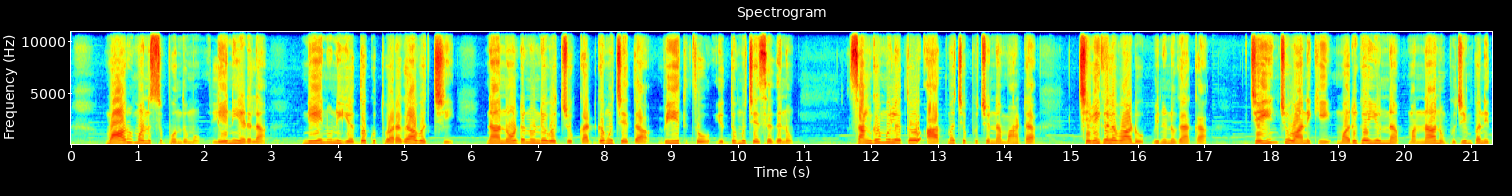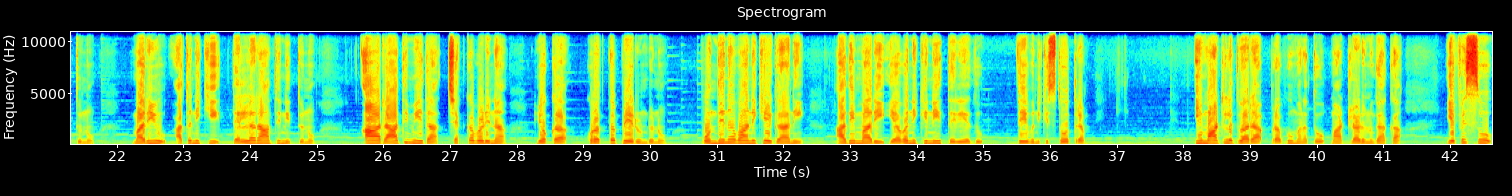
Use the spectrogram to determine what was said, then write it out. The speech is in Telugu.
మారు మనస్సు పొందుము. లేని ఎడల నేను నీ యొద్దకు త్వరగా వచ్చి నా నోట నుండి వచ్చు ఖడ్గము చేత వీరితో యుద్ధము చేసేదను. సంఘములతో ఆత్మ చెప్పుచున్న మాట చెవిగలవాడు వినుగాక జయించువానికి మరుగైయున్న మన్నాను భుజింపనిత్తును. మరియు అతనికి తెల్ల రాతి నిత్తును. ఆ రాతి మీద చెక్కబడిన యొక్క క్రొత్త పేరుండును. పొందిన వానికే గాని అది మరి ఎవనికిని తెలియదు. దేవునికి స్తోత్రం. ఈ మాటల ద్వారా ప్రభు మనతో మాట్లాడునుగాక ఎఫెస్సు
